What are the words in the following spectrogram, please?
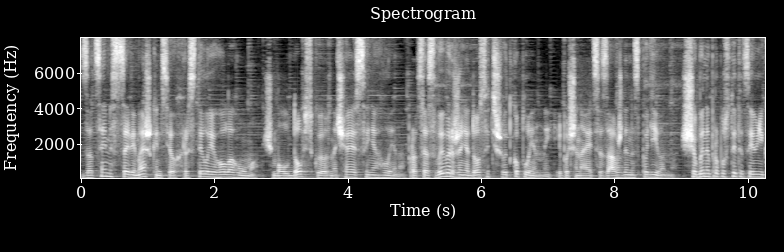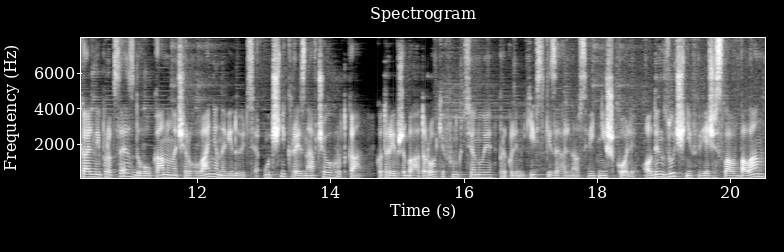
За це місцеві мешканці охрестили його лагума, що молдовською означає синя глина. Процес виверження досить швидкоплинний і починається завжди несподівано. Щоби не пропустити цей унікальний процес, до вулкану на чергування навідуються учні краєзнавчого гуртка. Котрий вже багато років функціонує при Колінківській загальноосвітній школі. Один з учнів, В'ячеслав Балан,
